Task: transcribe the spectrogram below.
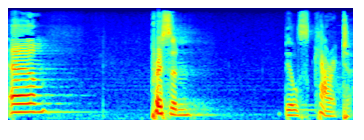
um, prison builds character.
